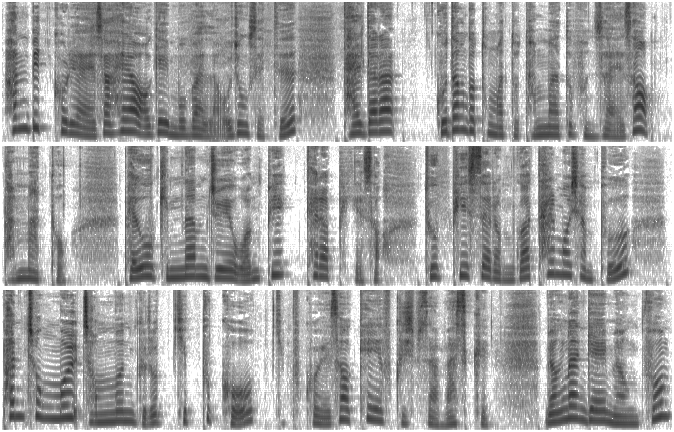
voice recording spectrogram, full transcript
한빛코리아에서 헤어 어게인 모발라 5종 세트. 달달한 고당도 토마토 단마토 본사에서 단마토. 배우 김남주의 one pick 테라픽에서 두피 세럼과 탈모 샴푸. 판촉물 전문 그룹 기프코, 기프코에서 KF94 마스크, 명란계의 명품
